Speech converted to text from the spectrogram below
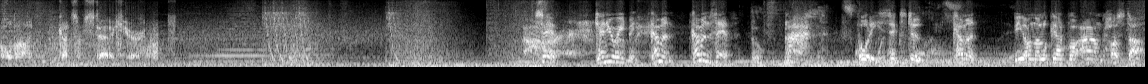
hold on. Got some static here. Sev, can you read me? Come in. Come in, Sev. Ah, 40-6-2. Come in. Be on the lookout for armed hostiles.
